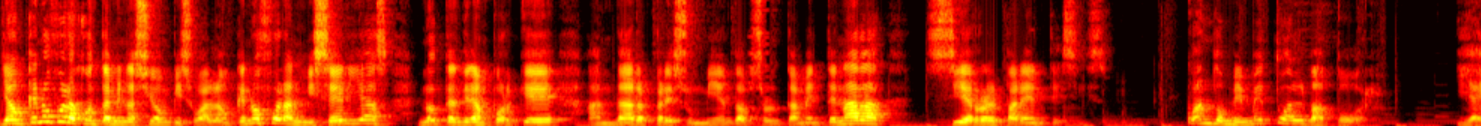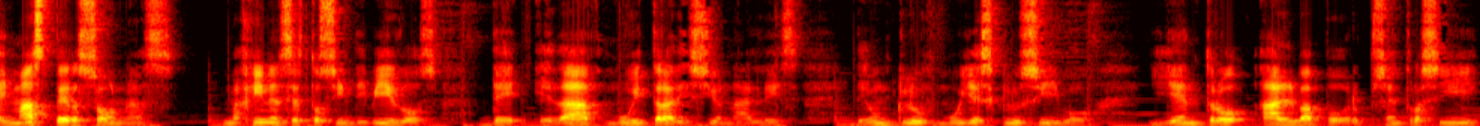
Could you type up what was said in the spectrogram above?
Y aunque no fuera contaminación visual, aunque no fueran miserias, no tendrían por qué andar presumiendo absolutamente nada. Cierro el paréntesis. Cuando me meto al vapor y hay más personas, imagínense estos individuos de edad muy tradicionales, de un club muy exclusivo, y entro al vapor, pues entro así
